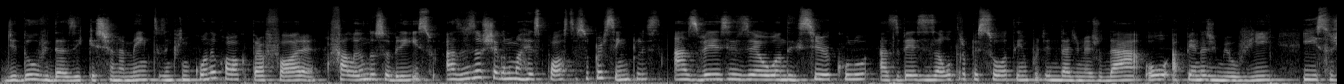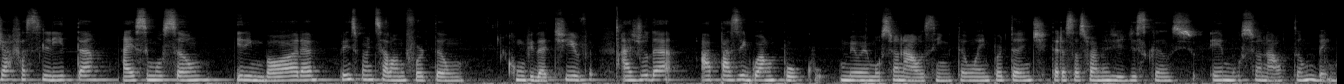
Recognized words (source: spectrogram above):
de dúvidas e questionamentos, enfim, quando eu coloco para fora falando sobre isso, às vezes eu chego numa resposta super simples, às vezes eu ando em círculo, às vezes a outra pessoa tem a oportunidade de me ajudar ou apenas de me ouvir, e isso já facilita a essa emoção ir embora, principalmente se ela não for tão convidativa, ajuda apaziguar um pouco o meu emocional, assim. Então é importante ter essas formas de descanso emocional também.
